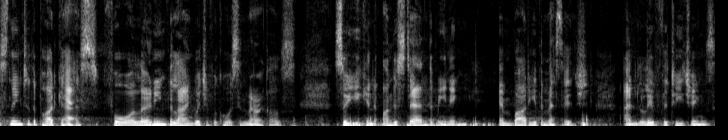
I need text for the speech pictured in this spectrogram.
Listening to the podcast for learning the language of A Course in Miracles so you can understand the meaning, embody the message, and live the teachings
